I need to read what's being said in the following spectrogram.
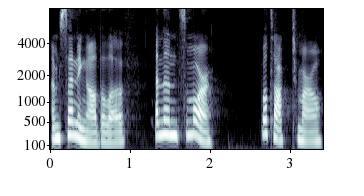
I'm sending all the love and then some more. We'll talk tomorrow.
